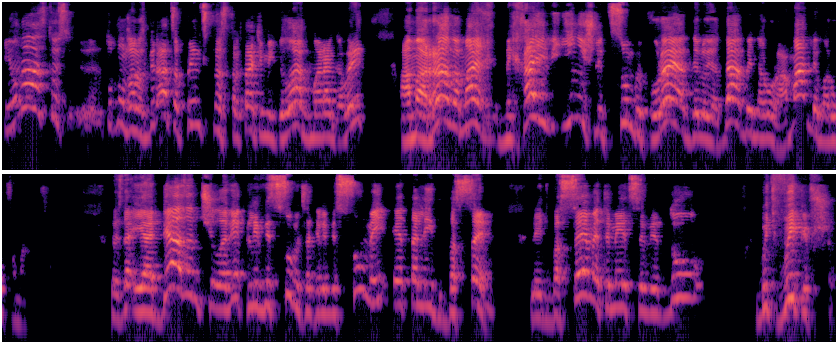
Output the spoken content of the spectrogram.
И у нас, то есть, э, тут нужно разбираться, в принципе, на стратате Мегила Гмара говорит, Амарава Михаеви иниш лицум бепурая делуяда бенарур аман леваруха То есть, да, и обязан человек левисум, кстати, левисумей это литбасем. Литбасем это имеется в виду быть выпившим,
